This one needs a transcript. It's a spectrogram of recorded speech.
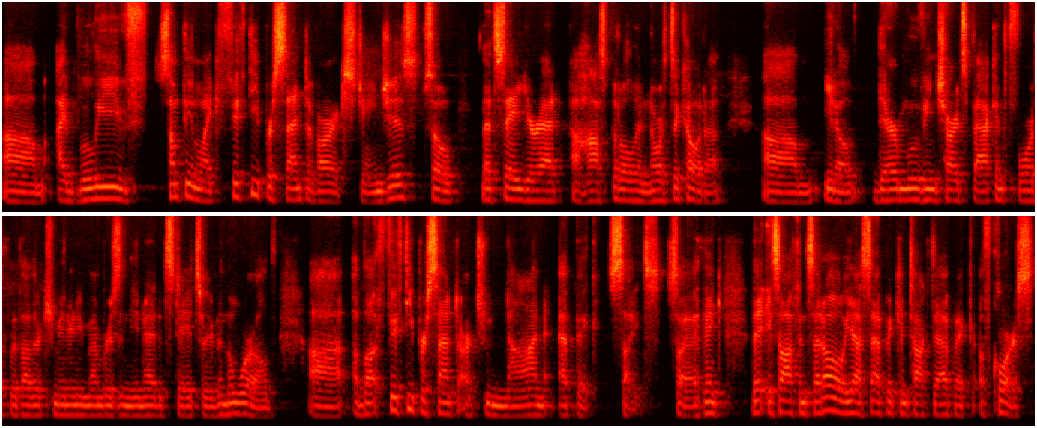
um, I believe something like 50% of our exchanges. So let's say you're at a hospital in North Dakota. Um, you know, they're moving charts back and forth with other community members in the United States or even the world. Uh, about 50% are to non Epic sites. So I think that it's often said, oh, yes, Epic can talk to Epic, of course,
